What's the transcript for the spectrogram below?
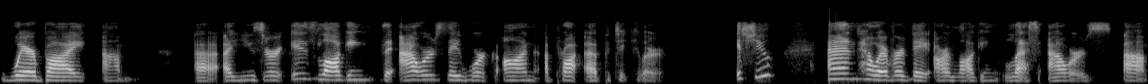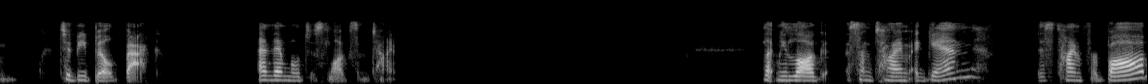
whereby um, uh, a user is logging the hours they work on a, pro- a particular issue, and however, they are logging less hours um, to be billed back and then we'll just log some time. Let me log some time again, this time for Bob.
